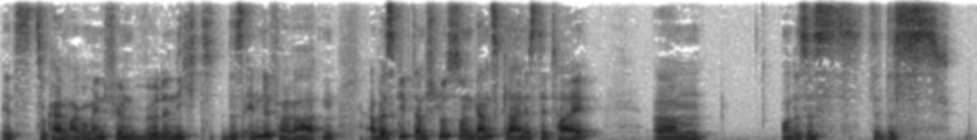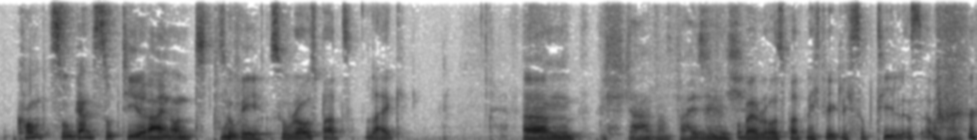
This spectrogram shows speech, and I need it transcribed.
jetzt zu keinem Argument führen würde, nicht das Ende verraten. Aber es gibt am Schluss so ein ganz kleines Detail. Ähm, und es ist, das kommt so ganz subtil rein und tut So, weh. so Rosebud-like. Ähm, ja, weiß ich nicht. Wobei Rosebud nicht wirklich subtil ist, aber.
